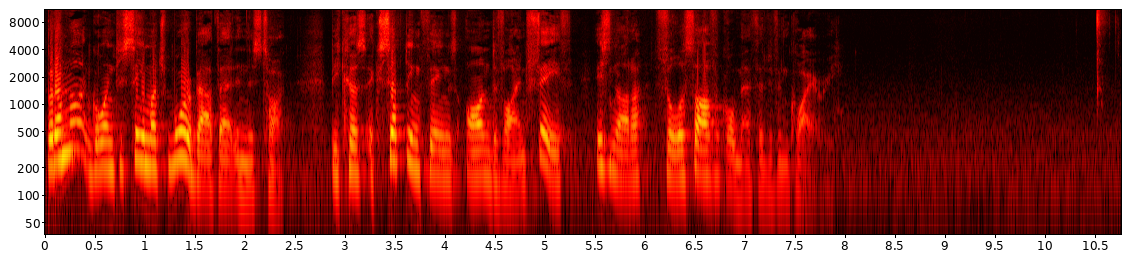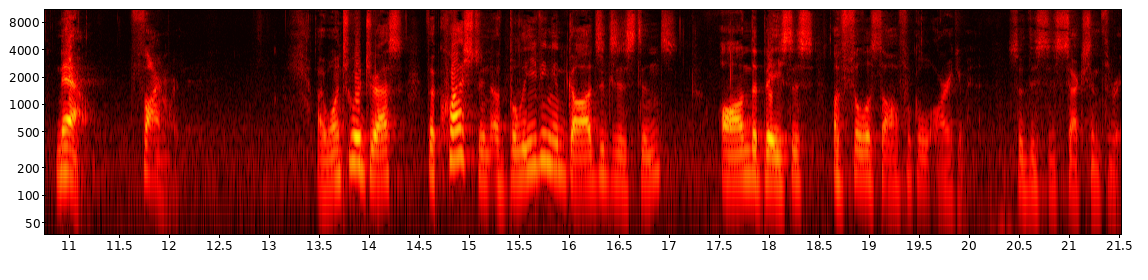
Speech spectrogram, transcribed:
But I'm not going to say much more about that in this talk, because accepting things on divine faith is not a philosophical method of inquiry. Now, finally, I want to address the question of believing in God's existence on the basis of philosophical argument. So, this is section three.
